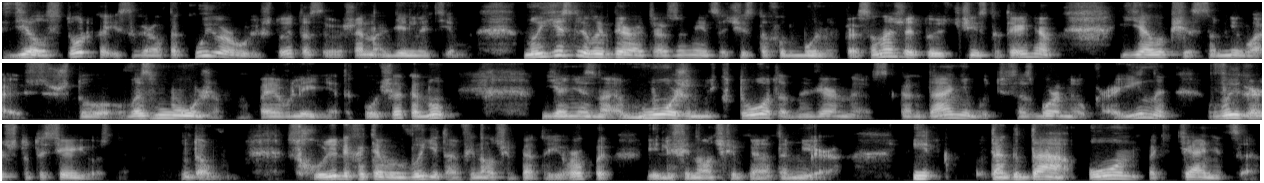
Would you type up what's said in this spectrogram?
сделал столько и сыграл такую роль, что это совершенно отдельная тема. Но если выбирать, разумеется, чисто футбольных персонажей, то есть чисто тренеров, я вообще сомневаюсь, что возможно появление такого человека, ну, я не знаю, может быть, кто-то, наверное, когда-нибудь со сборной Украины выиграет что-то серьезное. Ну, там, или хотя бы выйдет там финал чемпионата Европы или финал чемпионата мира. И тогда он подтянется,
